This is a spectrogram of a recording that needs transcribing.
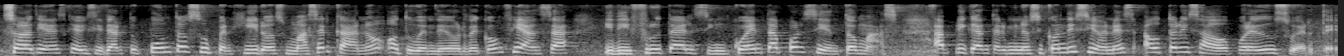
Solo tienes que visitar tu punto Supergiros más cercano o tu vendedor de confianza y disfruta del 50% más. Aplican términos y condiciones, autorizado por EduSuerte.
